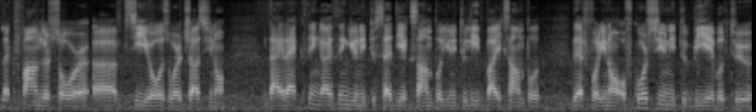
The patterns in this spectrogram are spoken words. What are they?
like founders or uh, CEOs who are just you know directing. I think you need to set the example. You need to lead by example therefore you know of course you need to be able to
